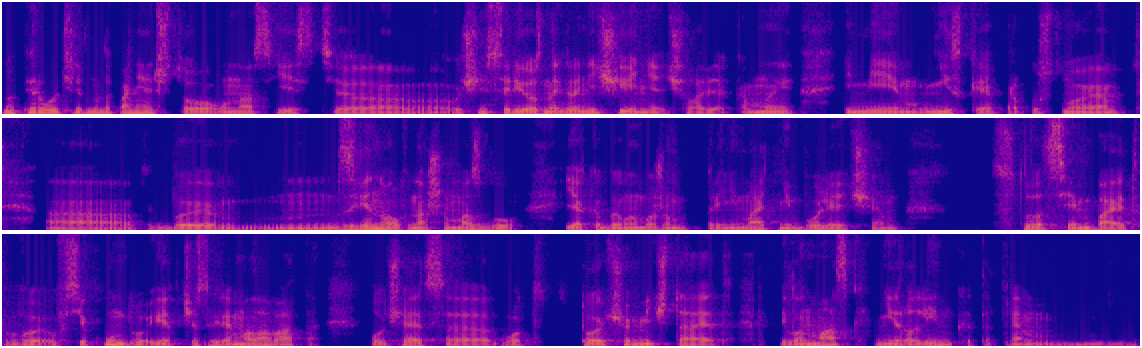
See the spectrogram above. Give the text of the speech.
Но в первую очередь надо понять, что у нас есть э, очень серьезные ограничения человека. Мы имеем низкое пропускное а, как бы, звено в нашем мозгу. Якобы мы можем принимать не более чем 127 байт в, в секунду, и это, честно говоря, маловато. Получается, вот то, о чем мечтает Илон Маск, Neuralink, это прям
